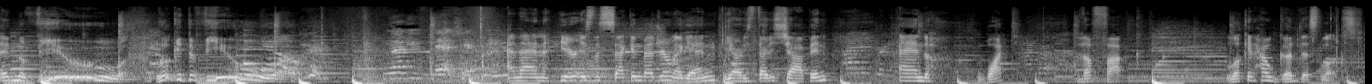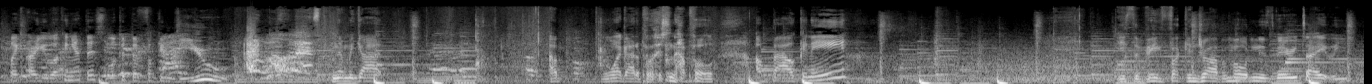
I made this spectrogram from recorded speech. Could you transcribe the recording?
And the view! Look at the view! And then here is the second bedroom again. We already started shopping. And what the fuck? Look at how good this looks. Like, are you looking at this? Look at the fucking view. I love it! And then we got a, oh, I gotta push, not pull. A balcony. It's a big fucking drop. I'm holding this very tightly.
